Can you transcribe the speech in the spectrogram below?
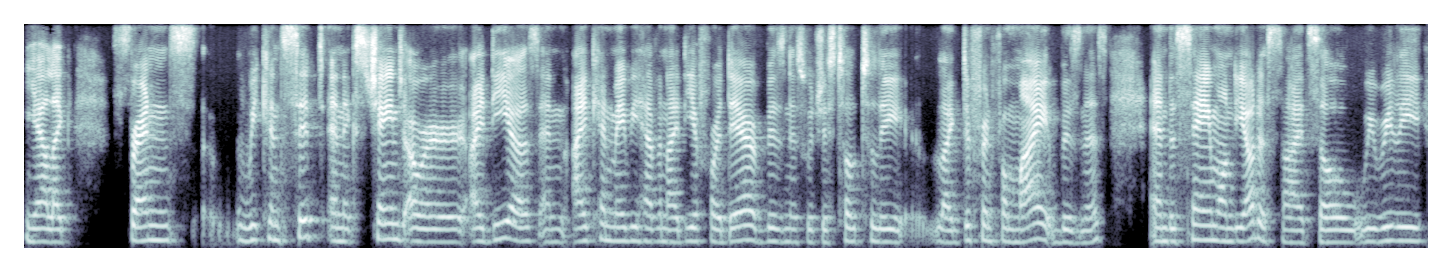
yeah, like friends we can sit and exchange our ideas and i can maybe have an idea for their business which is totally like different from my business and the same on the other side so we really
